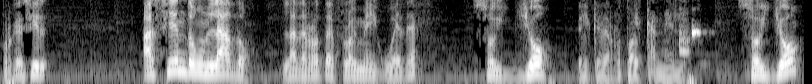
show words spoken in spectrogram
Porque decir, haciendo un lado la derrota de Floyd Mayweather, soy yo el que derrotó al Canelo. Soy yo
